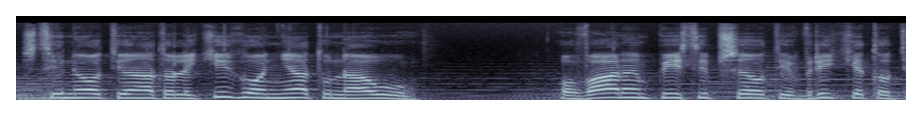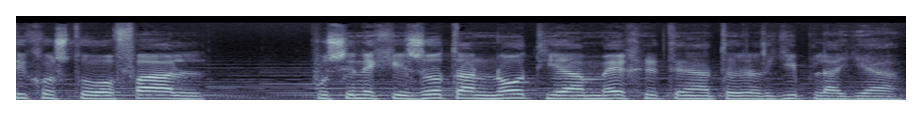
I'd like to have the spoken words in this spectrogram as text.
Στην νοτιοανατολική γωνιά του ναού, ο Βάρεν πίστεψε ότι βρήκε το τείχος του Οφάλ που συνεχιζόταν νότια μέχρι την ανατολική πλαγιά.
